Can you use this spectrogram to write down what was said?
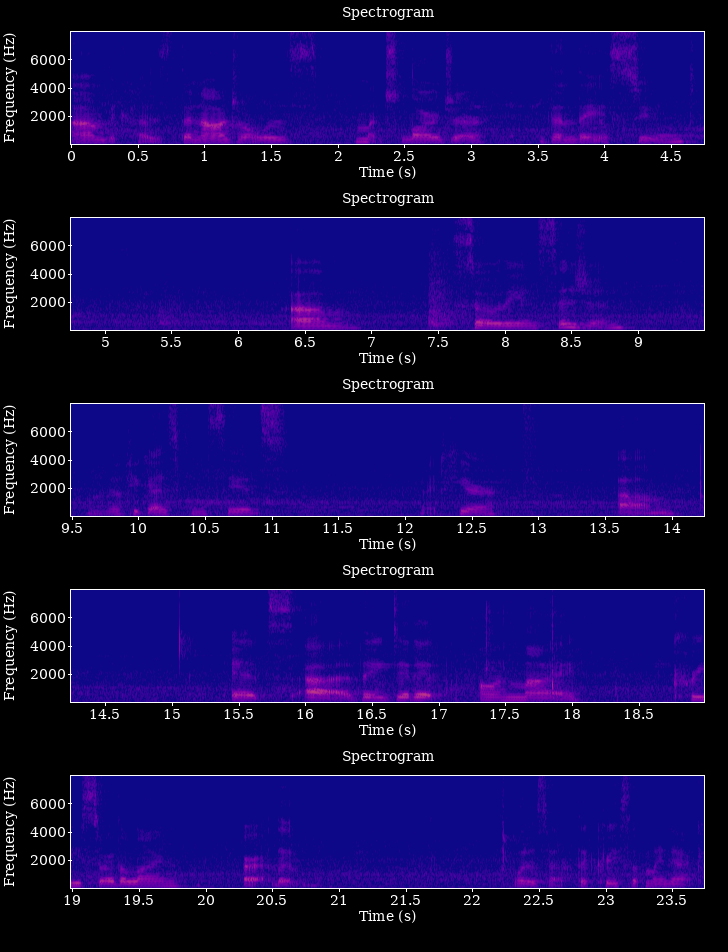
um, because the nodule was much larger than they assumed. Um, so the incision, I don't know if you guys can see it's right here. Um, it's, uh, they did it on my crease or the line, or the, what is that, the crease of my neck,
